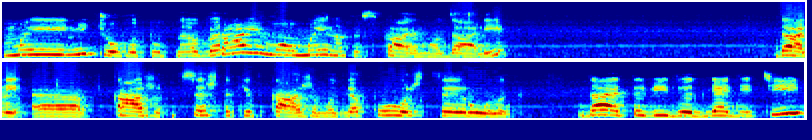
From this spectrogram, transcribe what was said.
ми нічого тут не обираємо, ми натискаємо далі. Далі е, вкажу, все ж таки вкажемо, для кого ж цей ролик. Да, це відео для дітей.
